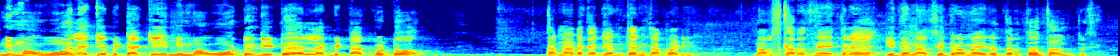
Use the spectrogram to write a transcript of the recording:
ನಿಮ್ಮ ಓಲೈಕೆ ಬಿಟ್ಟಾಕಿ, ನಿಮ್ಮ ಓಟು ಗೀಟು ಎಲ್ಲ ಬಿಟ್ಟಾಕ್ಬಿಟ್ಟು ಕರ್ನಾಟಕ ಜನತೆಯನ್ನು ಕಾಪಾಡಿ. ನಮಸ್ಕಾರ ಸ್ನೇಹಿತರೆ, ಇದನ್ನು ಸಿದ್ದರಾಮಯ್ಯ ಹತ್ರ ತಲುಪಿಸಿ.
